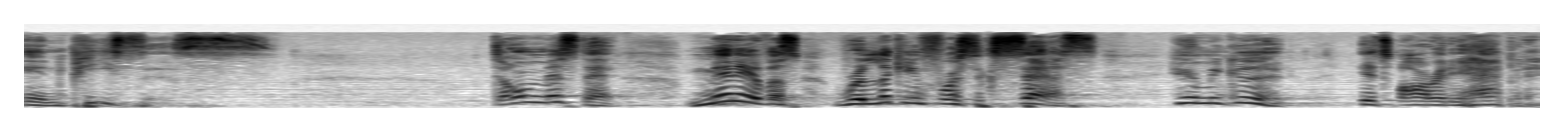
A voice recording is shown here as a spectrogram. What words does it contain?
in pieces. Don't miss that. Many of us, we're looking for success. Hear me good. It's already happening.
